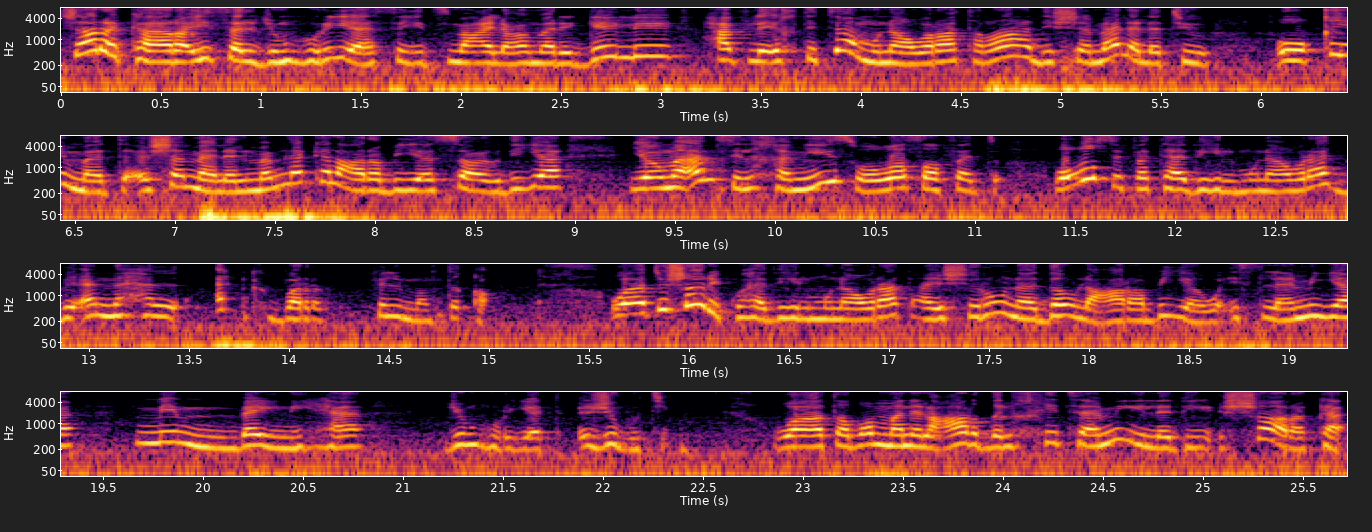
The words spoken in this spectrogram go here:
شارك رئيس الجمهورية السيد إسماعيل عمر الجيلي حفل اختتام مناورات رعد الشمال التي أقيمت شمال المملكة العربية السعودية يوم أمس الخميس ووصفت ووصفت هذه المناورات بأنها الأكبر في المنطقة. وتشارك هذه المناورات عشرون دولة عربية وإسلامية من بينها جمهورية جيبوتي. وتضمن العرض الختامي الذي شارك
